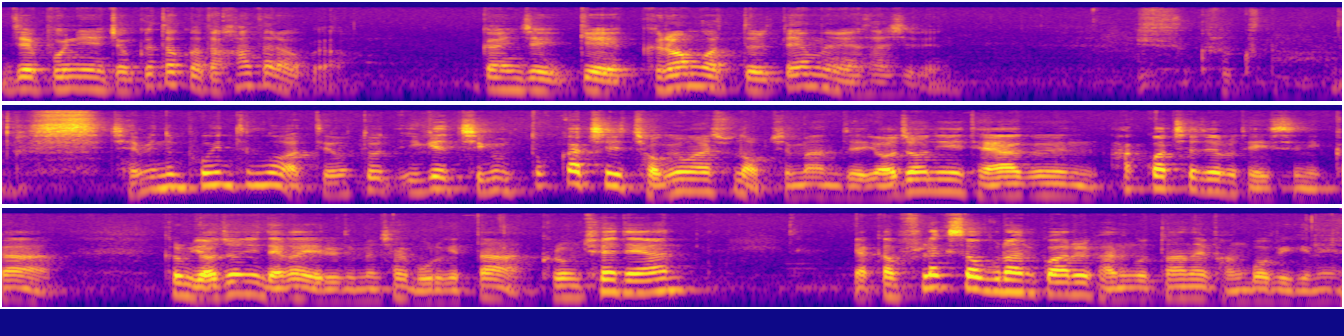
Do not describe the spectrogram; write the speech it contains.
이제 본인이 좀 끄덕끄덕 하더라고요. 그러니까 이제 이게 그런 것들 때문에 사실은 그렇구나. 재밌는 포인트인 것 같아요. 또 이게 지금 똑같이 적용할 수는 없지만 이제 여전히 대학은 학과 체제로 돼 있으니까 그럼 여전히 내가 예를 들면 잘 모르겠다. 그럼 최대한 약간 플렉서블한 과를 가는 것도 하나의 방법이긴 해.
